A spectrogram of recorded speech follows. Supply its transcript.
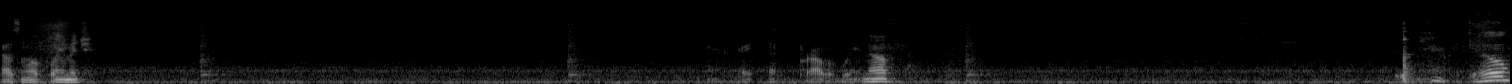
Causing a little flamage. Alright, that's probably enough. There we go.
